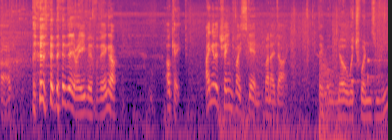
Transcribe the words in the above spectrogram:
Oh. They're aiming for. Gonna... Okay, I'm going to change my skin when I die. They won't know which one's me.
